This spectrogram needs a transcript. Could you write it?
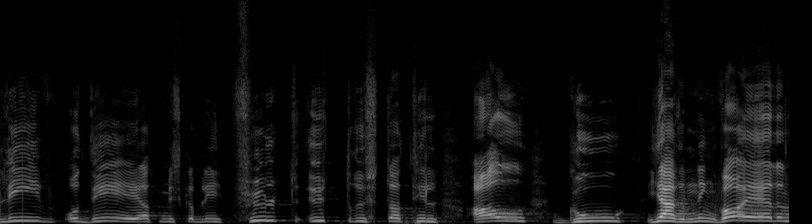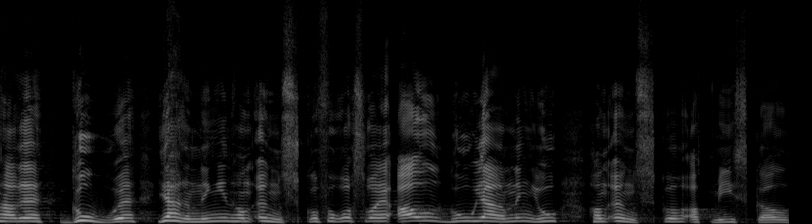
liv. Og det er at vi skal bli fullt utrusta til all god gjerning. Hva er denne gode gjerningen han ønsker for oss? Hva er all god gjerning? Jo, han ønsker at vi skal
